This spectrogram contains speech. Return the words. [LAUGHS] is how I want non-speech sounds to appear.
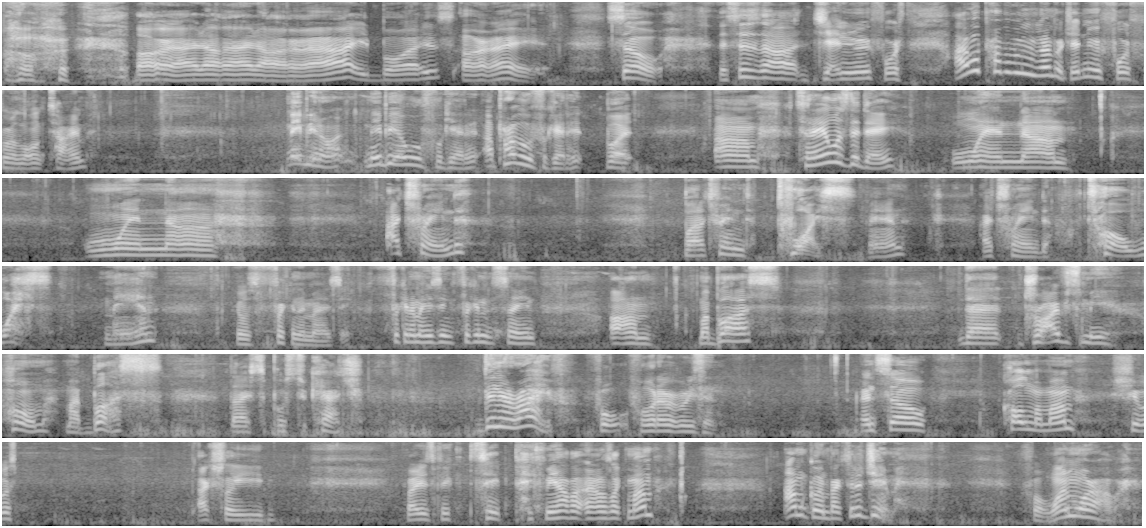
Oh, [LAUGHS] all right, all right, all right, boys. All right. So, this is uh, January 4th. I will probably remember January 4th for a long time. Maybe not. Maybe I will forget it. I'll probably forget it. But um, today was the day when um, when uh, I trained. But I trained twice, man. I trained twice, man. It was freaking amazing. Freaking amazing, freaking insane. Um, my bus that drives me home, my bus that I'm supposed to catch, didn't arrive for, for whatever reason. And so called my mom. She was actually ready to pick, pick me up. And I was like, Mom, I'm going back to the gym for one more hour.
